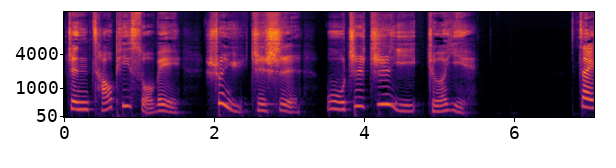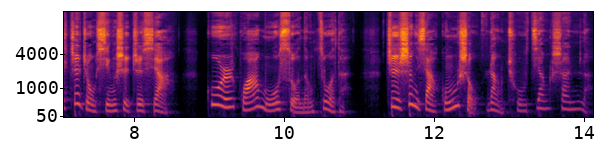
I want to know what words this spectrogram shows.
真曹丕所谓。舜禹之事，吾之之疑者也。在这种形势之下，孤儿寡母所能做的，只剩下拱手让出江山了。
